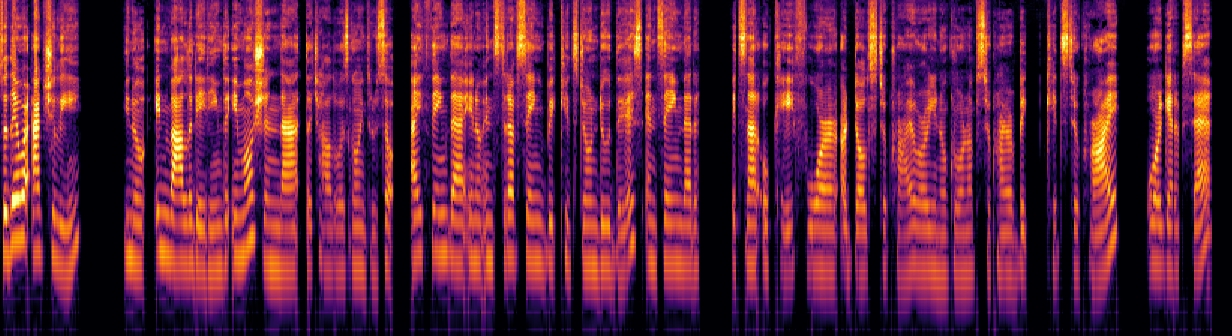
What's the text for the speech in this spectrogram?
So they were actually, you know, invalidating the emotion that the child was going through. So I think that, you know, instead of saying big kids don't do this and saying that it's not okay for adults to cry or, you know, grown-ups to cry or big kids to cry or get upset,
